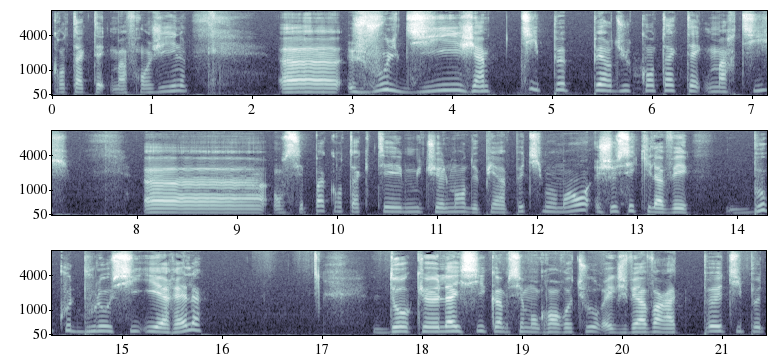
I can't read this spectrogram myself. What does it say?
contact avec ma frangine. Je vous le dis, j'ai un petit peu perdu contact avec Marty. On s'est pas contacté mutuellement depuis un petit moment. Je sais qu'il avait beaucoup de boulot aussi IRL. Donc là ici, comme c'est mon grand retour et que je vais avoir un petit peu de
